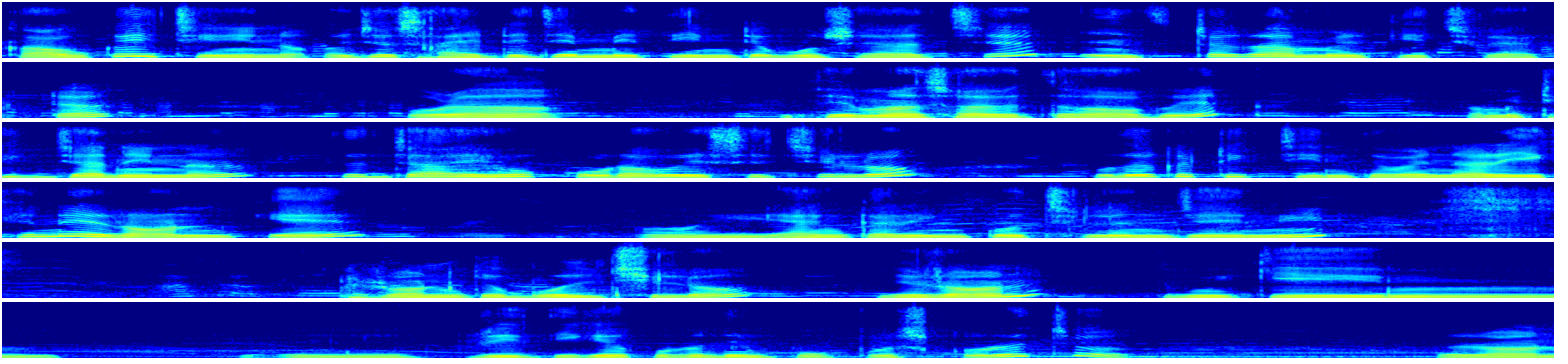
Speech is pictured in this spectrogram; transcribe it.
কাউকেই চিনি না। ওই যে সাইডে যে মেয়ে তিনটে বসে আছে ইনস্টাগ্রামের কিছু একটা ওরা ফেমাস হয়তো হবে, আমি ঠিক জানি না। তো যাই হোক, ওরাও এসেছিল। ওদেরকে ঠিক চিনতে পারিনি। আর এখানে রনকে, ওই অ্যাঙ্কারিং করছিলেন যিনি রনকে বলছিল যে, রন, তুমি কি প্রীতিকে কোনোদিন প্রপোজ করেছ? রন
